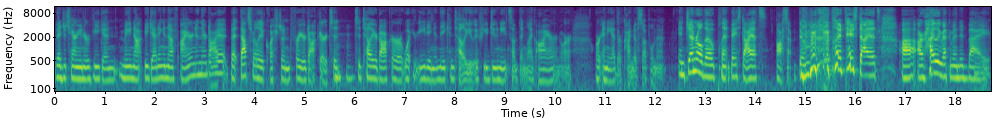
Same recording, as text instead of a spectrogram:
vegetarian or vegan may not be getting enough iron in their diet, but that's really a question for your doctor to mm-hmm. to tell your doctor what you're eating, and they can tell you if you do need something like iron or or any other kind of supplement. In general, though, plant based diets awesome. Plant based diets uh, are highly recommended by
